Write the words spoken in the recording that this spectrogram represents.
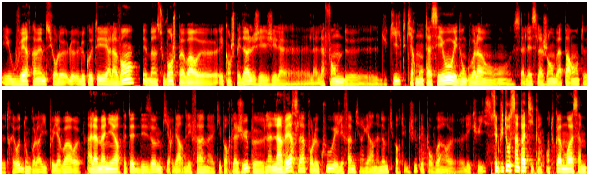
est, ouvert quand même sur le, côté à l'avant, eh ben, souvent je peux avoir, et quand je pédale, j'ai la, fente du kilt qui remonte assez haut, et donc voilà, ça laisse la jambe apparente très haute. Donc voilà, il peut y avoir, à la manière peut-être des hommes qui regardent les femmes euh, qui portent la jupe, euh, l'inverse là pour le coup, et les femmes qui regardent un homme qui porte une jupe et pour voir euh, les cuisses. C'est plutôt sympathique. Hein. En tout cas, moi, ça me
